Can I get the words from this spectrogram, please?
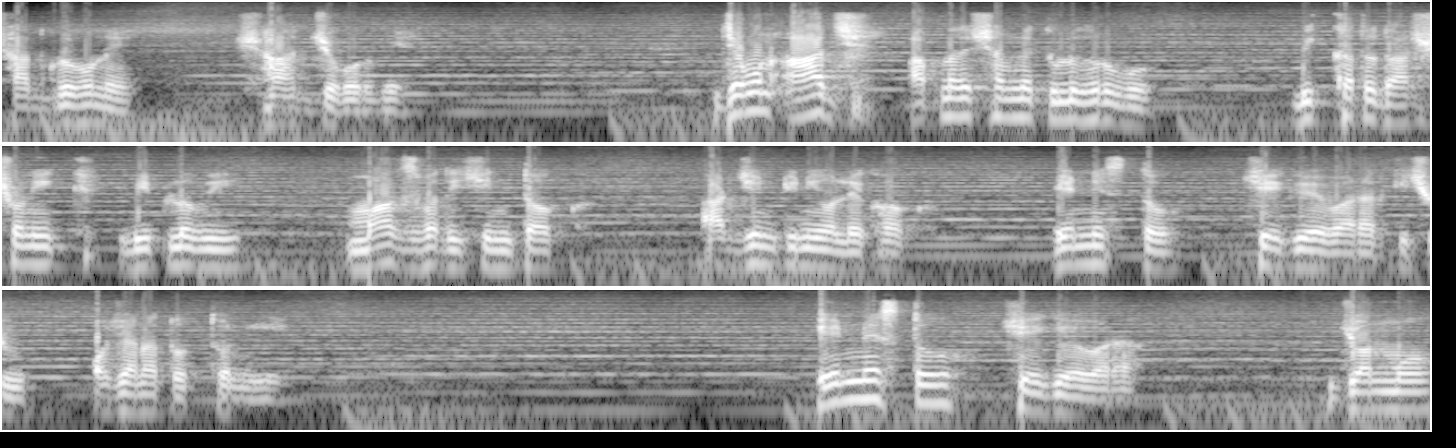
স্বাদ গ্রহণে সাহায্য করবে। যেমন আজ আপনাদের সামনে তুলে ধরব বিখ্যাত দার্শনিক, বিপ্লবী, মার্ক্সবাদী চিন্তক, আর্জেন্টিনীয় লেখক এর্নেস্তো চে গুয়েভারার কিছু অজানা তথ্য নিয়ে। এর্নেস্তো চে গুয়েভারা জন্ম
